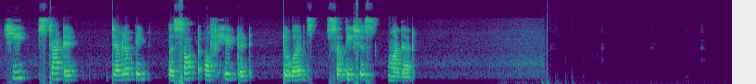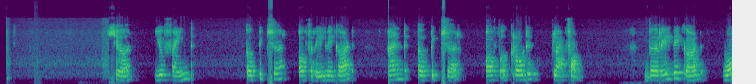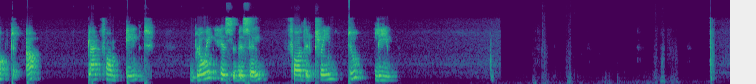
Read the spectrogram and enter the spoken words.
He started developing a sort of hatred towards Satish's mother. Here you find a picture of a railway guard and a picture of a crowded platform. The railway guard walked up platform 8 blowing his whistle for the train to leave.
